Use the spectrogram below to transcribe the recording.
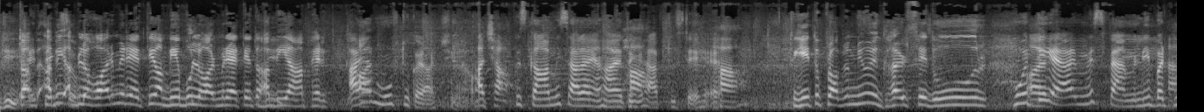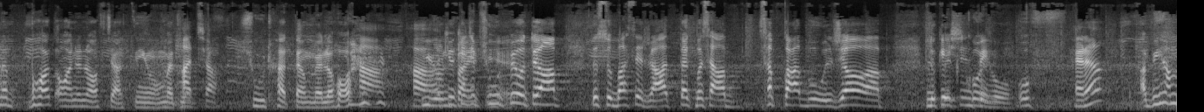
जी तो अब think अभी अब लाहौर में रहती हूँ अभी अबू लाहौर में रहते हैं तो अभी यहाँ फिर I have moved to Karachi now. अच्छा। because काम ही सारा यहाँ है तो हाँ. have to stay here. हाँ। तो ये तो प्रॉब्लम नहीं हुई घर से दूर होती और- है आई मिस फैमिली बट मैं बहुत ऑन एंड ऑफ़ जाती हूँ मतलब अच्छा। शूट खत्म मैं लाहौर। हाँ हाँ क्योंकि जब शूट पे होते हो आप तो सुबह से रात तक बस आप सब काम भूल जाओ आप लोकेशन पे हो। उफ। है ना? अभी हम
